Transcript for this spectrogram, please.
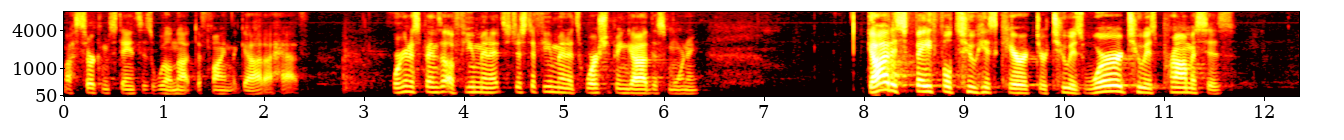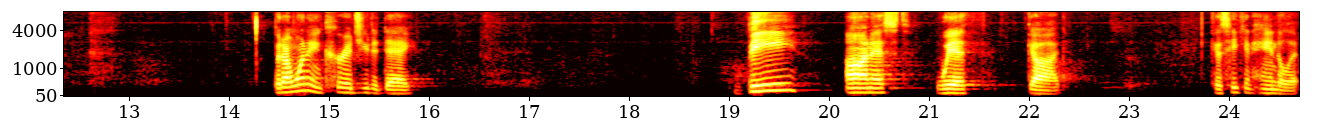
My circumstances will not define the God I have. We're going to spend a few minutes, just a few minutes, worshiping God this morning. God is faithful to his character, to his word, to his promises. But I want to encourage you today be honest with God because he can handle it.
